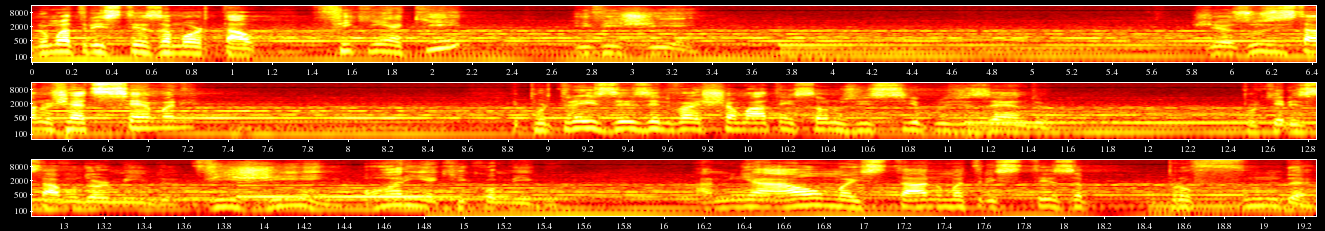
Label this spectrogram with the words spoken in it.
numa tristeza mortal. Fiquem aqui e vigiem. Jesus está no Getsemane, e por três vezes ele vai chamar a atenção dos discípulos, dizendo, porque eles estavam dormindo: Vigiem, orem aqui comigo. A minha alma está numa tristeza profunda.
